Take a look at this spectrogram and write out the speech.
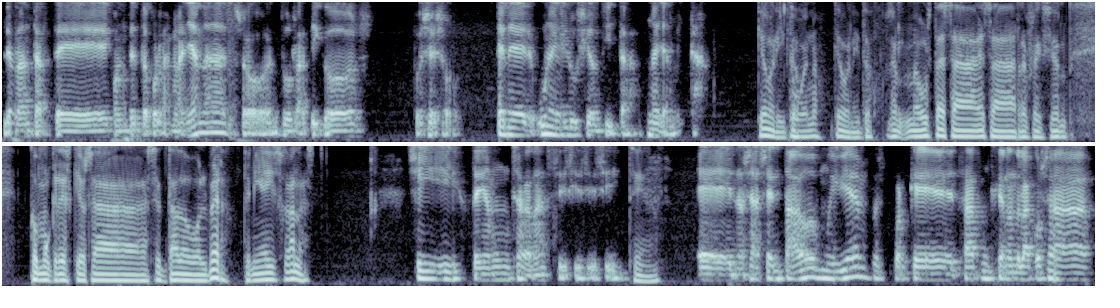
levantarte contento por las mañanas o en tus raticos, pues eso, tener una ilusioncita, una llamita. Qué bonito, qué, bueno. qué bonito. me gusta esa, esa reflexión. ¿Cómo crees que os ha sentado volver? ¿Teníais ganas? Sí, teníamos muchas ganas, sí, sí, sí, sí. sí eh, nos ha sentado muy bien, pues porque está funcionando la cosa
